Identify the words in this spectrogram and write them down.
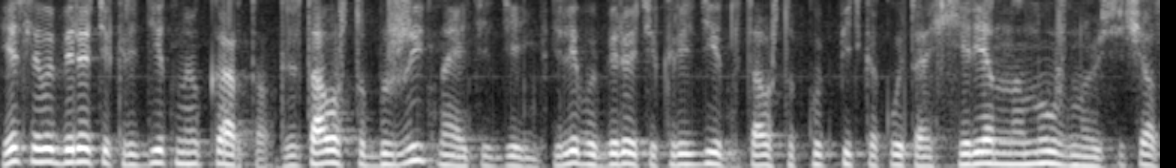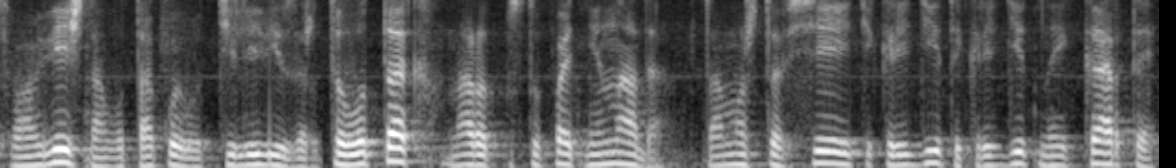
если вы берете кредитную карту для того, чтобы жить на эти деньги, либо берете кредит для того, чтобы купить какую-то охеренно нужную сейчас вам вещь, там вот такой вот телевизор, то вот так народ поступать не надо. Потому что все эти кредиты, кредитные карты,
